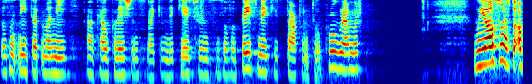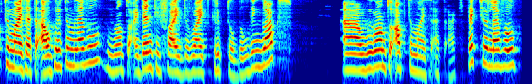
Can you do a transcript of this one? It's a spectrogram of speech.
doesn't need that many uh, calculations, like in the case, for instance, of a pacemaker talking to a programmer. We also have to optimize at the algorithm level. We want to identify the right crypto building blocks. Uh, we want to optimize at architecture level.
